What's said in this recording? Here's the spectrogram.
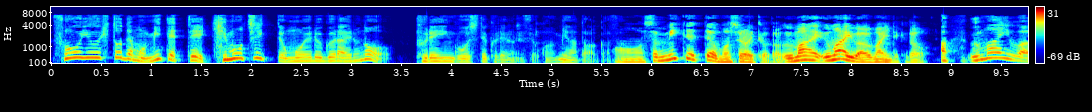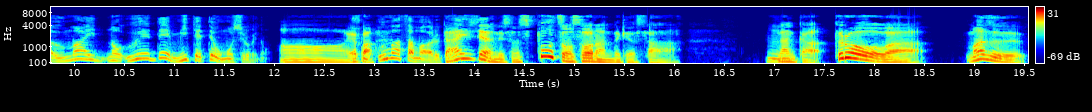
そういう人でも見てて気持ちいいって思えるぐらいのプレイングをしてくれるんですよ、この港若さん。ああ、それ見てて面白いってこと？うまい、うまいはうまいんだけど。あ、うまいはうまいの上で見てて面白いの。ああ、やっぱうまさもある大事だよね。そのスポーツもそうなんだけどさ、うんなんか、プロは、まず、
